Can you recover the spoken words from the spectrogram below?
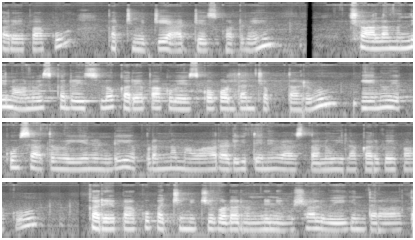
కరివేపాకు పచ్చిమిర్చి యాడ్ చేసుకోవటమే. చాలామంది నాన్ వెజ్ కర్రీస్లో కరివేపాకు వేసుకోకూడదని చెప్తారు. నేను ఎక్కువ శాతం వేయనండి. ఎప్పుడన్నా మా వారు అడిగితేనే వేస్తాను ఇలా కరివేపాకు. కరివేపాకు పచ్చిమిర్చి కూడా రెండు నిమిషాలు వేగిన తర్వాత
